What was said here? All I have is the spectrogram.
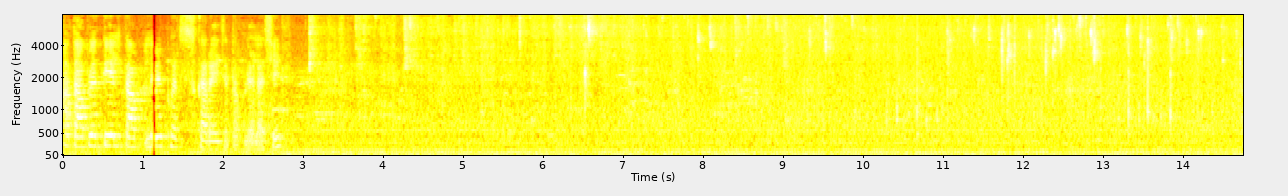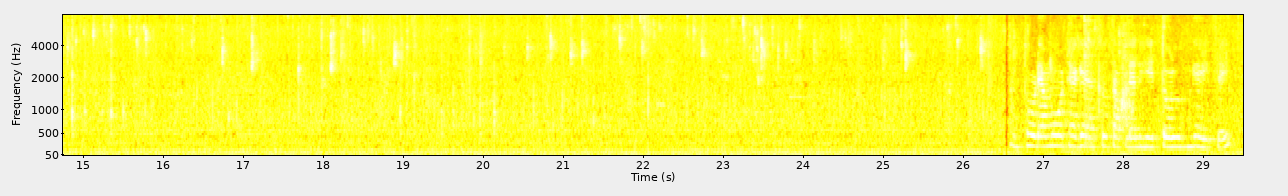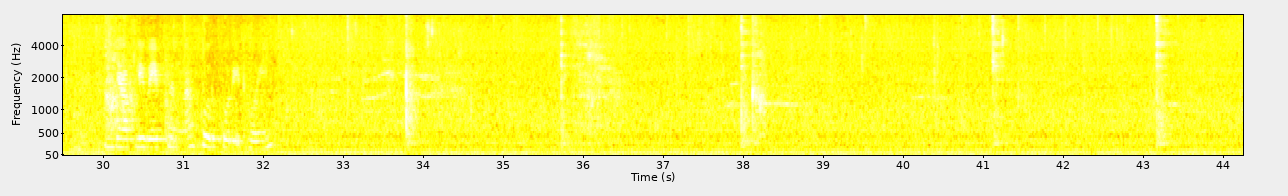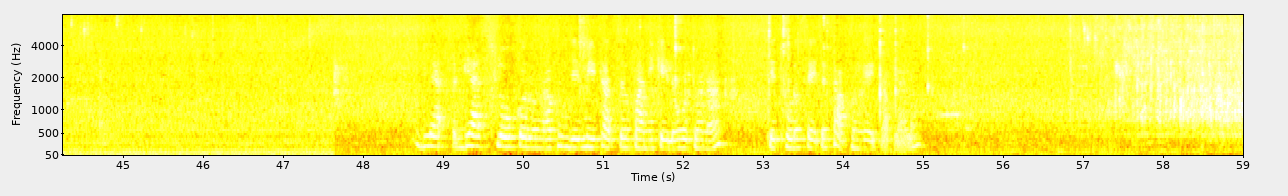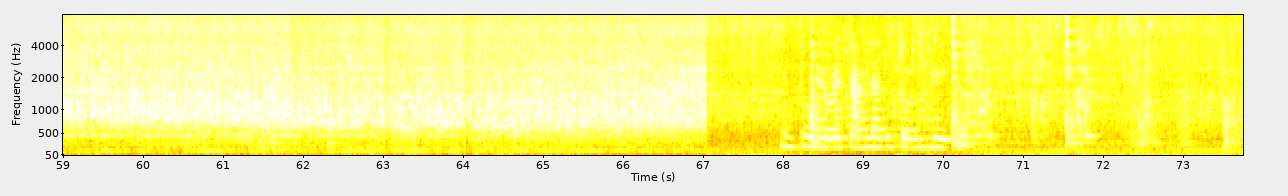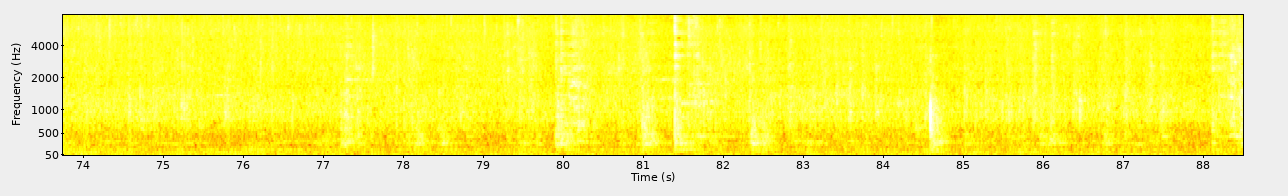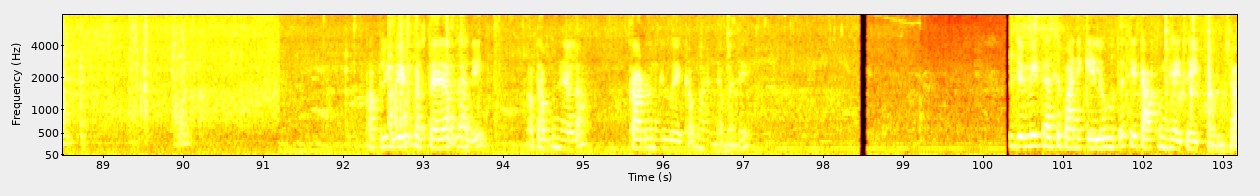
आता आपलं तेल तापले फर्स्ट करायचे आपल्याला असे. थोड्या मोठ्या गॅसच आपल्याला हे तळून घ्यायचंय. म्हणजे आपली वेफर ना कुरकुरीत होईल. गॅस स्लो करून आपण जे म्हणजे मिठाचं पाणी केलं होतं ना ते थोडंसं याच्यात टाकून घ्यायचं आपल्याला. थोड्या वेळ चांगला अजून तळून घ्यायचं. आपली वेफर तयार झाली. आता आपण याला काढून घेऊ एका भांड्यामध्ये. जे मिठाचं पाणी केलं होतं ते टाकून घ्यायचं एक चमचा.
